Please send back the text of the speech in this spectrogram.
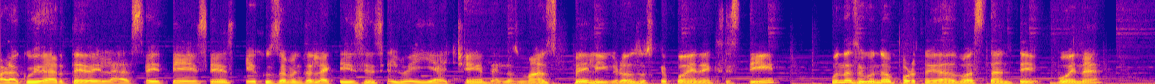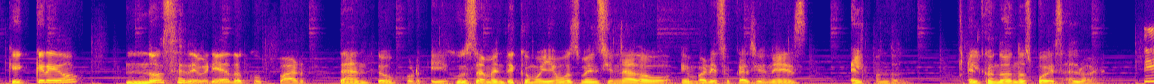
para cuidarte de las ETS, que justamente la que dices, el VIH, de los más peligrosos que pueden existir. Una segunda oportunidad bastante buena que creo no se debería de ocupar tanto porque justamente como ya hemos mencionado en varias ocasiones, el condón. El condón nos puede salvar. Sí,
